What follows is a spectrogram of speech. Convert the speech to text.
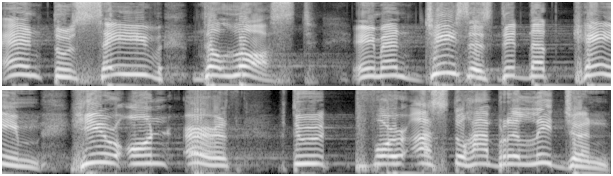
and to save the lost. Amen. Jesus did not came here on earth to for us to have religion,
